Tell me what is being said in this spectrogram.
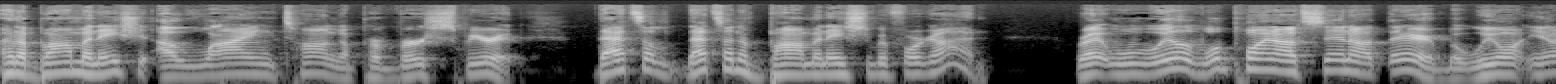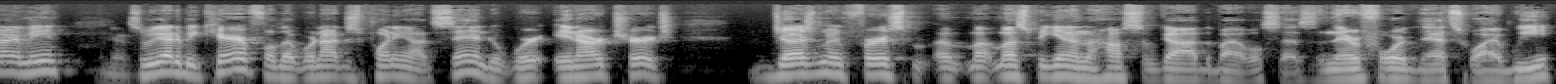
an abomination. A lying tongue, a perverse spirit. That's a that's an abomination before God. Right. Well, we'll we'll point out sin out there, but we want you know what I mean. Yeah. So we got to be careful that we're not just pointing out sin. We're in our church. Judgment first uh, must begin in the house of God. The Bible says, and therefore that's why we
